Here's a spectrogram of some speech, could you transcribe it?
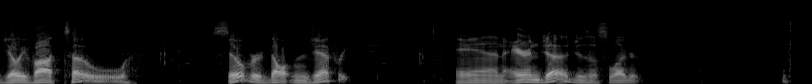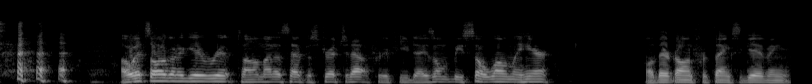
Joey Votto. Silver Dalton Jeffrey. And Aaron Judge is a slugger. oh, it's all going to get ripped, Tom. I just have to stretch it out for a few days. I'm going to be so lonely here while they're gone for Thanksgiving.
